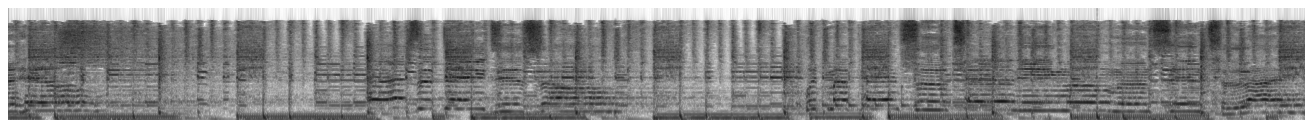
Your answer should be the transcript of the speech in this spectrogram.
the hill. As the day dissolves With my pencil turning moments into light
